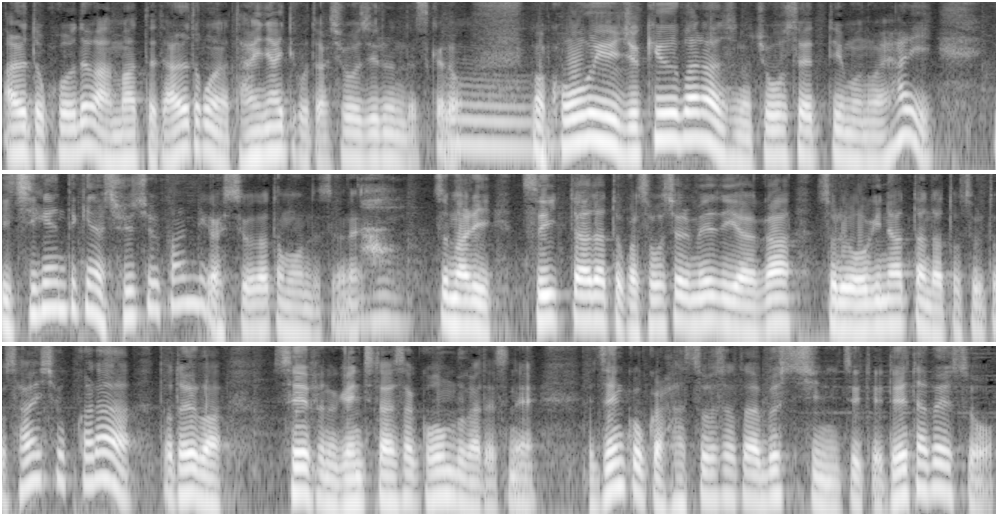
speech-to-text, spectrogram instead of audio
あるところでは余っててあるところでは足りないということが生じるんですけど、まあ、こういう需給バランスの調整っていうものはやはり一元的な集中管理が必要だと思うんですよね、はい、つまりツイッターだとかソーシャルメディアがそれを補ったんだとすると最初から例えば政府の現地対策本部がですね全国から発送された物資についてデータベースを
